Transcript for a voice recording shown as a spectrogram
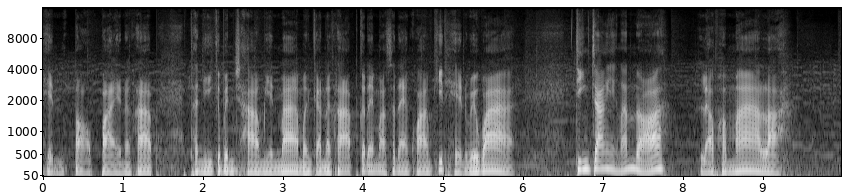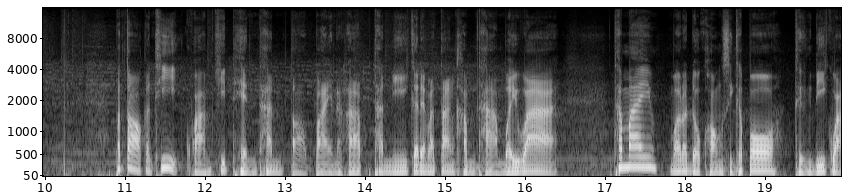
เห็นต่อไปนะครับท่านนี้ก็เป็นชาวเมียนมาเหมือนกันนะครับ ก็ได้มาแสดงความคิดเห็นไว้ว่า จริงจังอย่างนั้นเหรอ แล้วพม่าล่ะมาต่อกันที่ความคิดเห็นท่านต่อไปนะครับ ท่านนี้ก็ได้มาตั้งคำถามไว้ว่าทำไมมรดกของสิงคโปร์ถึงดีกว่า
